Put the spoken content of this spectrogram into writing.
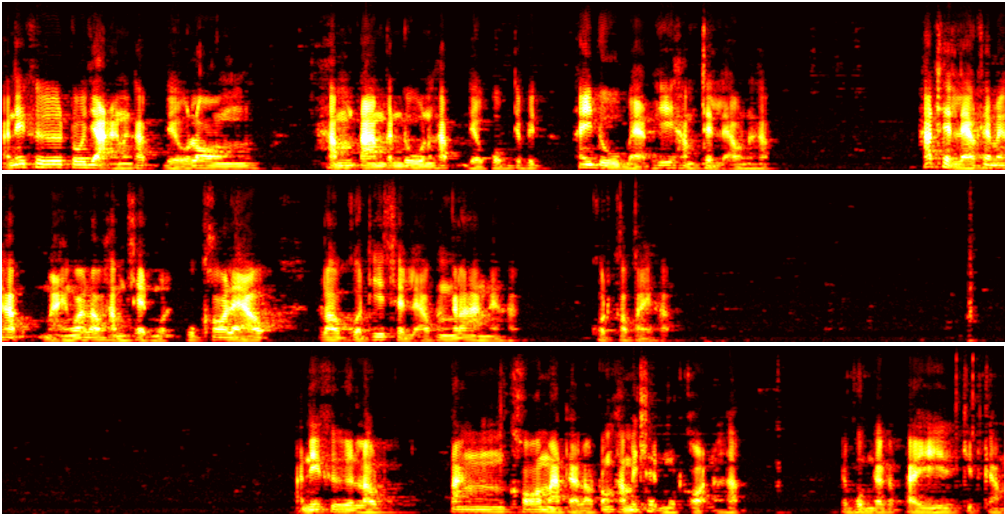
อันนี้คือตัวอย่างนะครับ เดี๋ยวลองทำตามกันดูนะครับ เดี๋ยวผมจะไปให้ดูแบบที่ทำเสร็จแล้วนะครับ ถ้าเสร็จแล้วใช่ไหมครับ หมายว่าเราทำเสร็จหมดทุกข้อแล้ว เรากดที่เสร็จแล้วข้างล่างนะครับ กดเข้าไปครับอันนี้คือเรา ตั้งข้อมาแต่เราต้องทำให้เสร็จหมดก่อนนะครับ เดี๋ยวผมจะไปกิจกรรม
